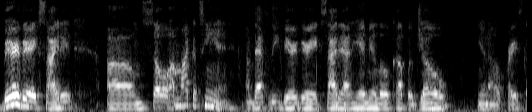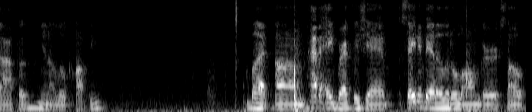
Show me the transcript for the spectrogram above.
very, very excited um, so I'm like a 10. I'm definitely very, very excited. I had me a little cup of Joe, you know, praise God for, you know, a little coffee. But um, haven't ate breakfast yet. Stayed in bed a little longer. So,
